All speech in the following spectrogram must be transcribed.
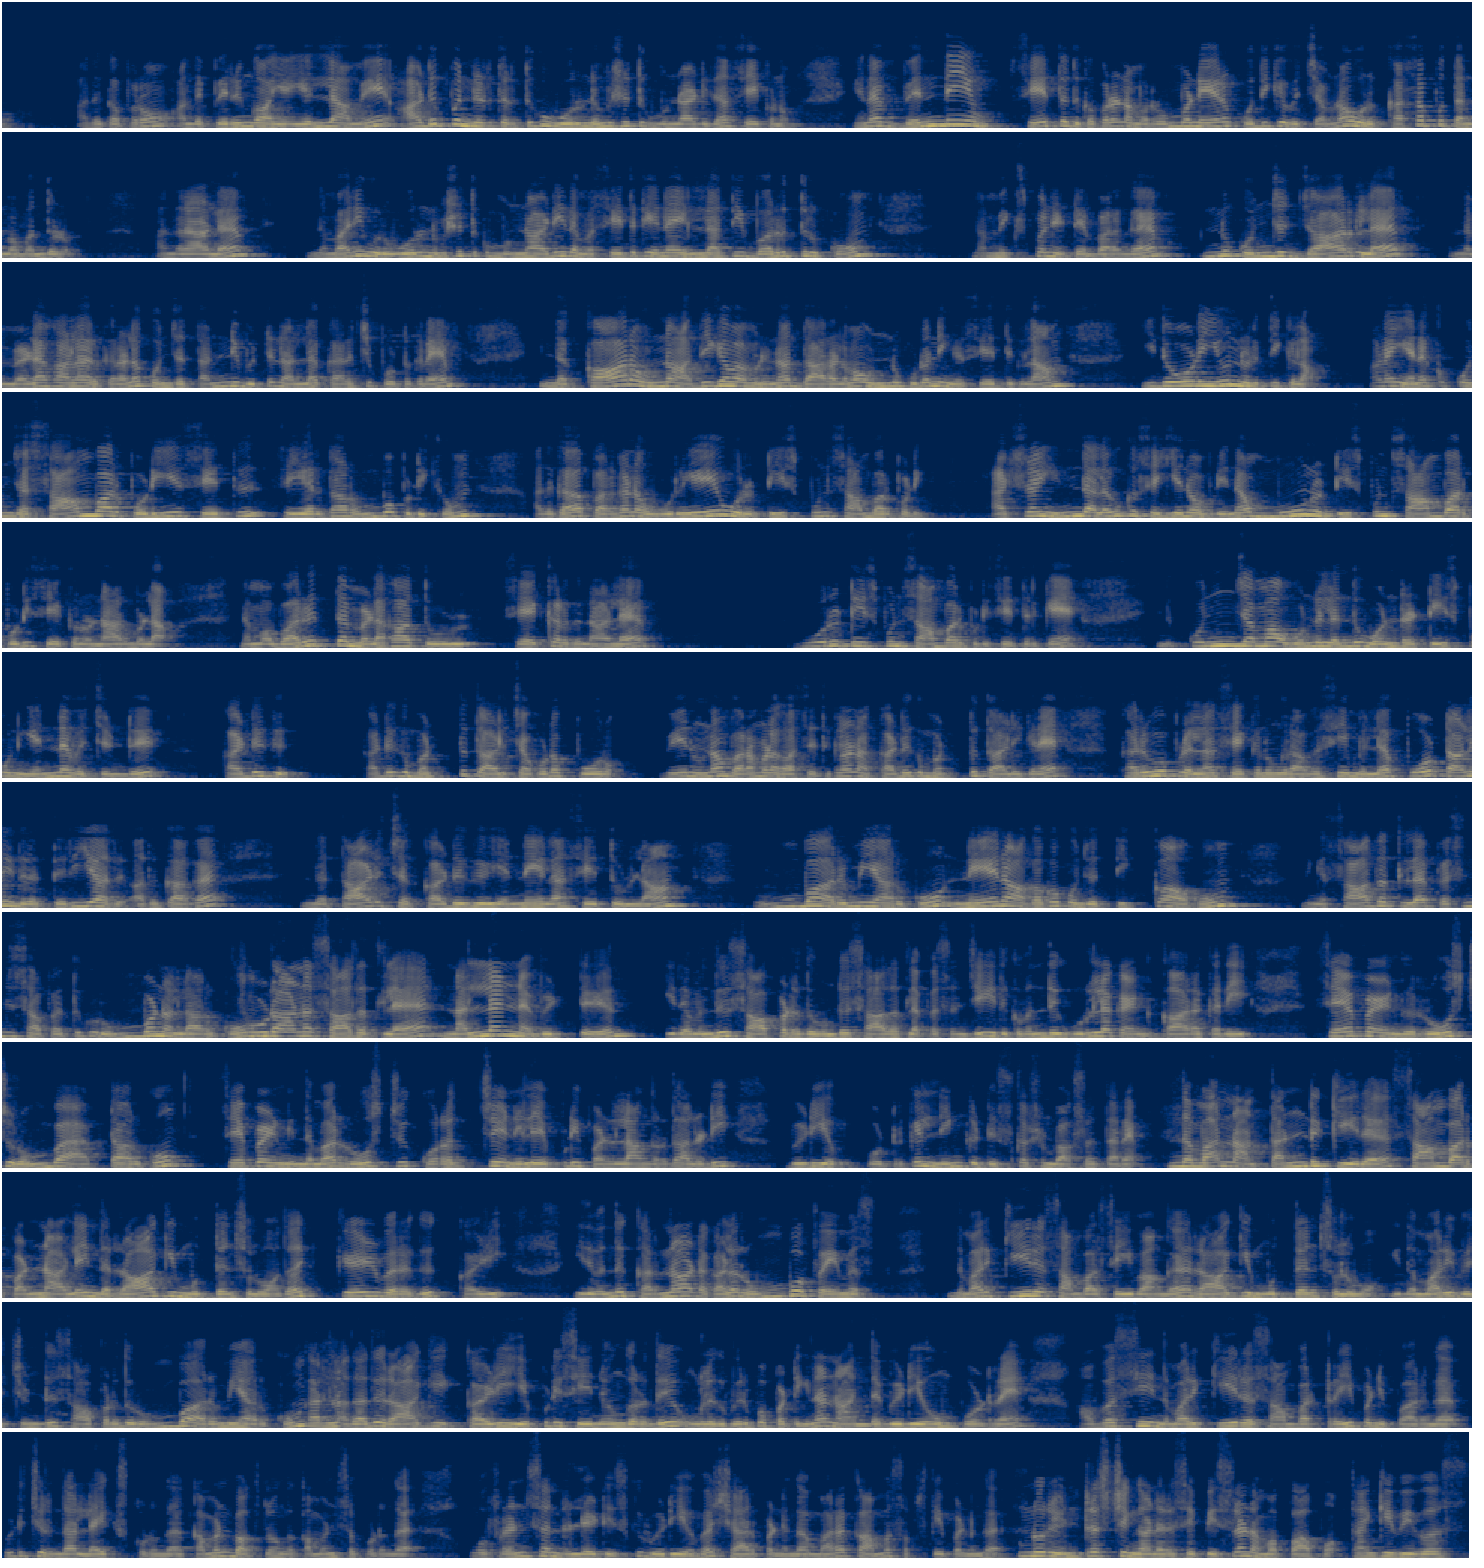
அதுக்கப்புறம் அந்த பெருங்காயம் எல்லாமே அடுப்பை நிறுத்துறதுக்கு ஒரு நிமிஷத்துக்கு முன்னாடி தான் சேர்க்கணும். ஏன்னா வெந்தயம் சேர்த்ததுக்கப்புறம் நம்ம ரொம்ப நேரம் கொதிக்க வச்சோம்னா ஒரு கசப்பு தன்மை வந்துடும். அதனால் இந்த மாதிரி ஒரு ஒரு நிமிஷத்துக்கு முன்னாடி நம்ம சேர்த்துட்டு ஏன்னா எல்லாத்தையும் வறுத்துருக்கோம். நான் மிக்ஸ் பண்ணிட்டேன் பாருங்கள் இன்னும் கொஞ்சம் ஜாரில் அந்த மிளகாலாம் இருக்கிறனால கொஞ்சம் தண்ணி விட்டு நல்லா கரைச்சி போட்டுக்கிறேன். இந்த காரம் இன்னும் அதிகமாக வேணும்னா தாராளமாக இன்னும் கூட நீங்கள் சேர்த்துக்கலாம். இதோடையும் நிறுத்திக்கலாம். ஆனால் எனக்கு கொஞ்சம் சாம்பார் பொடியும் சேர்த்து செய்கிறது தான் ரொம்ப பிடிக்கும். அதுக்காக பாருங்கள் நான் ஒரே ஒரு டீஸ்பூன் சாம்பார் பொடி. ஆக்சுவலாக இந்த அளவுக்கு செய்யணும் அப்படின்னா மூணு டீஸ்பூன் சாம்பார் பொடி சேர்க்கணும் நார்மலாக நம்ம வறுத்த மிளகாத்தூள் சேர்க்கறதுனால ஒரு டீஸ்பூன் சாம்பார் பொடி சேர்த்துருக்கேன். கொஞ்சமாக ஒன்றுலேருந்து ஒன்றரை டீஸ்பூன் எண்ணெய் வச்சுண்டு கடுகு கடுகு மட்டும் தாளித்தா கூட போகிறோம் வேணும்னா வரமிளகா சேர்த்துக்கலாம். நான் கடுகு மட்டும் தாளிக்கிறேன். கருவேப்பிலெல்லாம் சேர்க்கணுங்கிற அவசியம் இல்லை. போட்டாலும் இதில் தெரியாது. அதுக்காக இந்த தாளித்த கடுகு எண்ணெயெல்லாம் சேர்த்துடலாம். ரொம்ப அருமையாக இருக்கும். நேராக கொஞ்சம் திக்காகும். நீங்கள் சாதத்தில் பிசைஞ்சு சாப்பிட்றதுக்கு ரொம்ப நல்லாயிருக்கும் சூடான சாதத்தில் நல்லெண்ணெய் விட்டு இதை வந்து சாப்பிட்றது உண்டு. சாதத்தில் பிசைஞ்சு இதுக்கு வந்து உருளைக்கிழங்கு காரக்கறி சேப்பழங்கு ரோஸ்ட்டு ரொம்ப ஆப்டாக இருக்கும். சேப்பழங்கு இந்த மாதிரி ரோஸ்ட்டு குறைச்ச எண்ணெயில் எப்படி பண்ணலாங்கிறது ஆல்ரெடி வீடியோ போட்டிருக்கேன். லிங்க் டிஸ்கஷன் பாக்ஸில் தரேன். இந்த மாதிரி நான் தண்டு கீரை சாம்பார் பண்ணாலே இந்த ராகி முத்தைன்னு சொல்லுவோம். அதாவது கேழ்வரகு களி இது வந்து கர்நாடகாவில் ரொம்ப ஃபேமஸ் இந்த மாதிரி கீரை சாம்பார் செய்வாங்க. ராகி முத்தைன்னு சொல்லுவோம். இதை மாதிரி வச்சுட்டு சாப்பிட்றது ரொம்ப அருமையாக இருக்கும். கர்நா அதாவது ராகி களி எப்படி செய்யணுங்கிறது உங்களுக்கு விருப்பப்பட்டீங்கன்னா நான் இந்த வீடியோவும் போடுறேன். அவசியம் இந்த மாதிரி கீரை சாம்பார் ட்ரை பண்ணி பாருங்கள் பிடிச்சிருந்தா லைக்ஸ் கொடுங்க. கமெண்ட் பாக்ஸில் உங்கள் கமெண்ட்ஸை போடுங்க. உங்கள் ஃப்ரெண்ட்ஸ் அண்ட் ரிலேட்டிவ்ஸ்க்கு வீடியோவை ஷேர் பண்ணுங்கள் மறக்காமல் சப்ஸ்கிரைப் பண்ணுங்கள் இன்னொரு இன்ட்ரெஸ்டிங்கான ரெசிபீஸில் நம்ம பார்ப்போம். Thank you viewers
